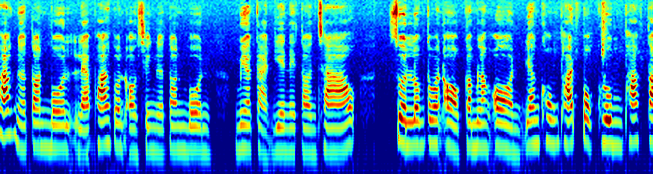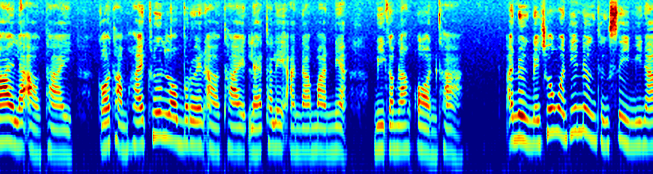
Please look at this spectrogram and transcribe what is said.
ภาคเหนือตอนบน และภาคตะวันออกเฉียงเหนือตอนบน มีอากาศเย็นในตอนเช้า ส่วนลมตะวันออกกำลังอ่อนยังคงพัดปกคลุมภาคใต้และอ่าวไทย ก็ทำให้คลื่นลมบริเวณอ่าวไทย และทะเลอันดามันเนี่ยมีกำลังอ่อนค่ะ อันหนึ่งในช่วงวันที่1ถึง4มีนา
